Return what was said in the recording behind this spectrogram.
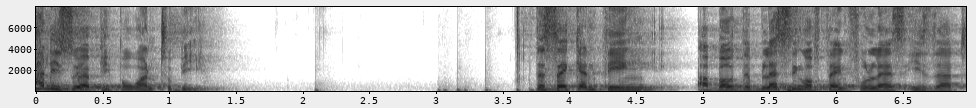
That is where people want to be. The second thing about the blessing of thankfulness is that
